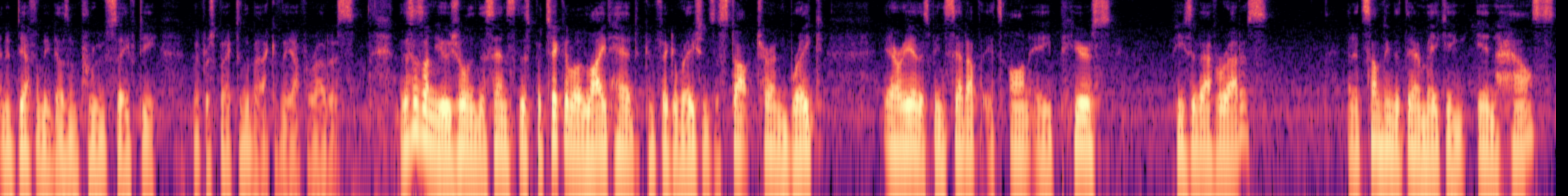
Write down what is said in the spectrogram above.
And it definitely does improve safety with respect to the back of the apparatus. This is unusual in the sense this particular light head configuration is a stop, turn, brake area that's been set up. It's on a Pierce piece of apparatus, and it's something that they're making in-house.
